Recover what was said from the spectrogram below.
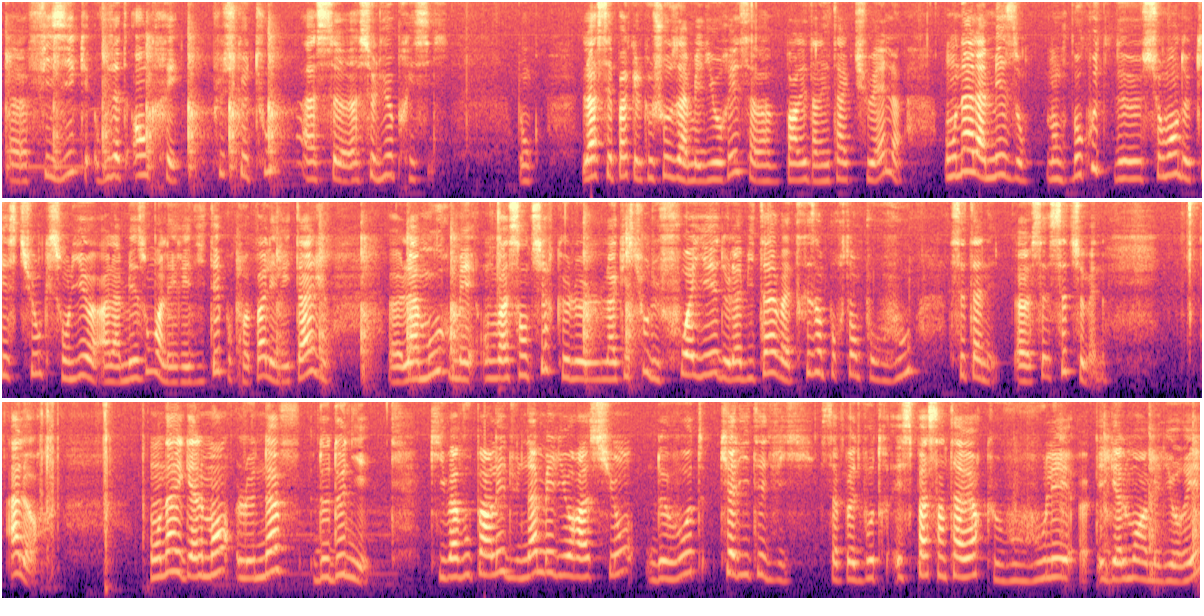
euh, physique, vous êtes ancré plus que tout à ce, à ce lieu précis. Donc là, c'est pas quelque chose à améliorer, ça va vous parler d'un état actuel. On a la maison, donc beaucoup de, sûrement de questions qui sont liées à la maison, à l'hérédité, pourquoi pas l'héritage, euh, l'amour, mais on va sentir que la question du foyer, de l'habitat va être très important pour vous cette euh, semaine. Alors, on a également le 9 de denier, qui va vous parler d'une amélioration de votre qualité de vie. Ça peut être votre espace intérieur que vous voulez euh, également améliorer.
